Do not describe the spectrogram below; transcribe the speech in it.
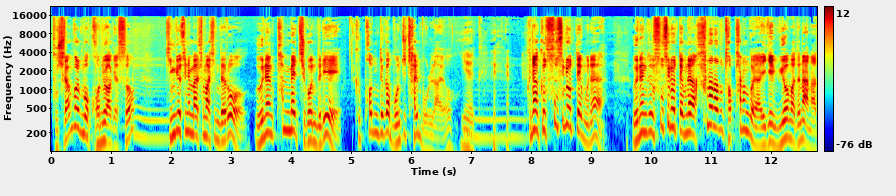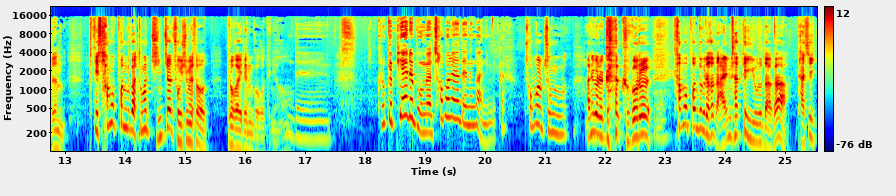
부실한 걸 뭐 권유하겠어? 음. 김 교수님 말씀하신 대로 은행 판매 직원들이 그 펀드가 뭔지 잘 몰라요. 예. 음. 그냥 그 수수료 때문에 은행들 수수료 때문에 하나라도 더 파는 거야. 이게 위험하든 안 하든. 특히 사모펀드 같은 건 진짜 조심해서 들어가야 되는 거거든요. 네. 그렇게 피해를 보면 처벌해야 되는 거 아닙니까? 처벌 중 아니 그러니까 그거를 네. 사모펀드 그래서 라임 사태 이후로다가 다시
